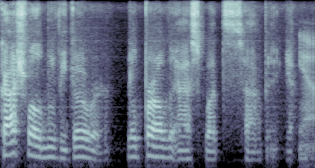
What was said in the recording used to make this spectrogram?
casual moviegoer, you'll probably ask what's happening. Yeah. yeah,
